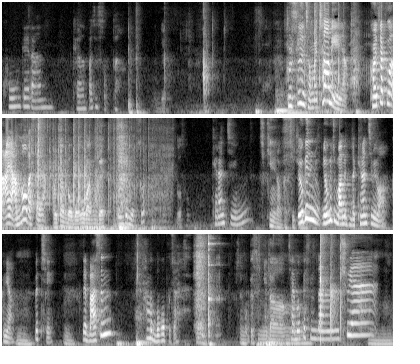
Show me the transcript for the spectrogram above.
고계란, 계란은 빠질 수 없다. 불스는 정말 처음이에요. 걸작국은 아예 안 먹어봤어요. 걸작 너 먹어봤는데 언제 먹었어? 너 계란찜. 치킨이랑 같이 줘. 여긴 여기 좀 마음에 든다. 계란찜이 와 그냥. 음, 그치? 음. 근데 맛은 한번 먹어보자. 잘 먹겠습니다. 잘 먹겠습니다. 슈야. 음.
